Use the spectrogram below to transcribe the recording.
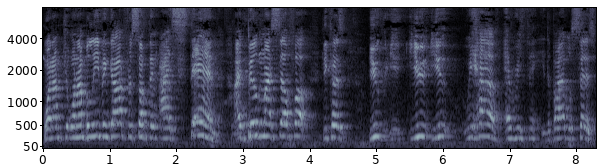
When I'm when I'm believing God for something, I stand. I build myself up because you you you, you we have everything. The Bible says,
